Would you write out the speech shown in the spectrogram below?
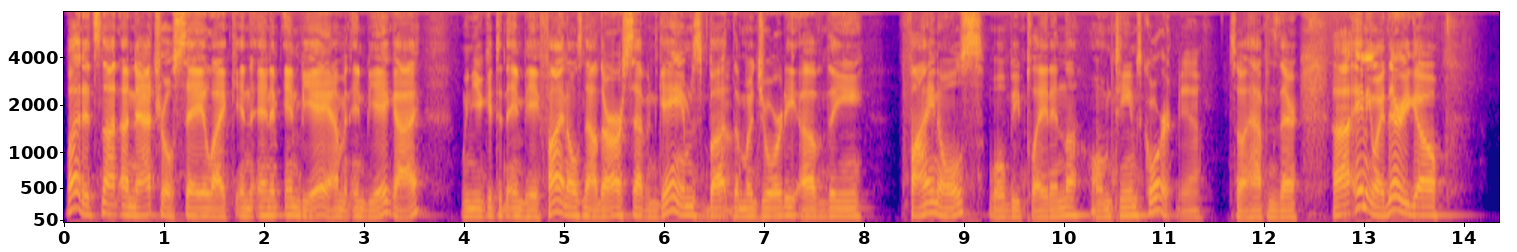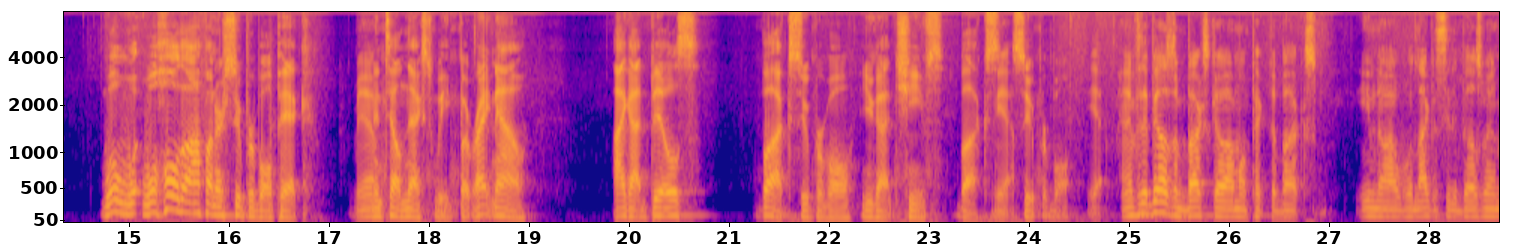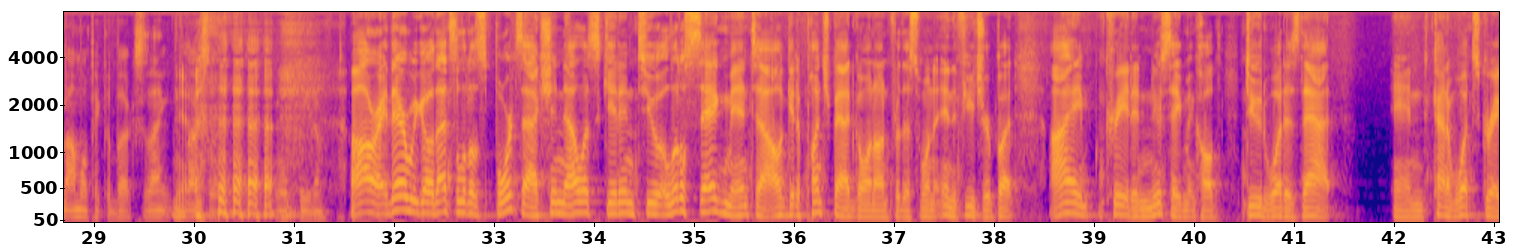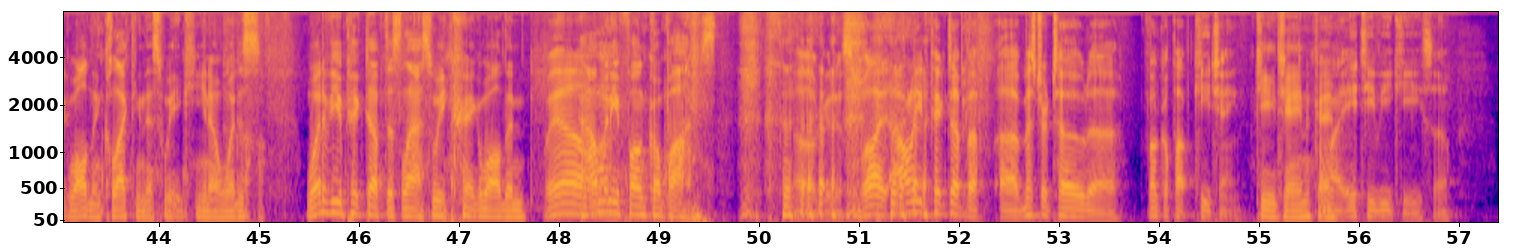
But it's not unnatural. Say like in the NBA, I'm an NBA guy. When you get to the NBA finals, now there are seven games, but the majority of the finals will be played in the home team's court. Yeah, So it happens there. Uh, anyway, there you go. We'll we'll hold off on our Super Bowl pick Yeah. until next week. But right now, I got Bills, Bucks Super Bowl. You got Chiefs, Bucks Yeah. Super Bowl. yeah. And if the Bills and Bucks go, I'm gonna pick the Bucks. Even though I would like to see the Bills win, but I'm gonna pick the Bucks because I think the Bucks will, will beat them. All right, there we go. That's a little sports action. Now let's get into a little segment. Uh, I'll get a punch pad going on for this one in the future, but I created a new segment called "Dude, What Is That?" and kind of what's Greg Walden collecting this week. You know, what is what have you picked up this last week, Greg Walden? Well, how many Funko Pops? Oh goodness! Well, I, I only picked up a, a Mr. Toad uh, Funko Pop keychain. Keychain. Okay. my ATV key. So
